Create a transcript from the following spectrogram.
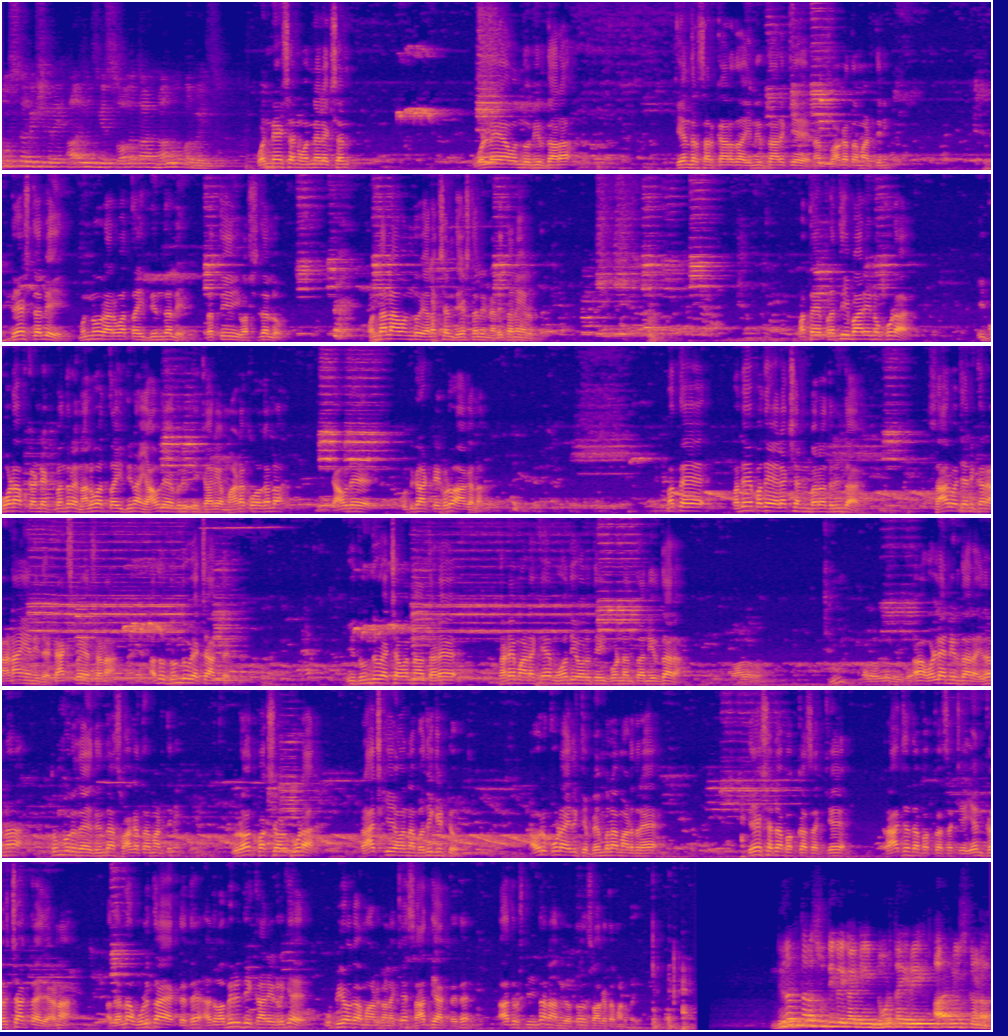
ನಮಸ್ಕಾರ ವೀಕ್ಷಕರೇ ಸ್ವಾಗತ. ನಾನು Parvez one nation one election ಒಳ್ಳೆಯ ಒಂದು ನಿರ್ಧಾರ. ಕೇಂದ್ರ ಸರ್ಕಾರದ ಈ ನಿರ್ಧಾರಕ್ಕೆ ನಾನು ಸ್ವಾಗತ ಮಾಡ್ತೀನಿ. ದೇಶದಲ್ಲಿ ಮುನ್ನೂರ ಅರವತ್ತೈದು ದಿನದಲ್ಲಿ ಪ್ರತಿ ವರ್ಷದಲ್ಲೂ ಒಂದಲ್ಲ ಒಂದು ಎಲೆಕ್ಷನ್ ದೇಶದಲ್ಲಿ ನಡೀತಾನೇ ಇರುತ್ತೆ. ಮತ್ತು ಪ್ರತಿ ಬಾರಿನೂ ಕೂಡ ಈ ಕೋಡ್ ಆಫ್ ಕಂಡಕ್ಟ್ ಬಂದರೆ ನಲವತ್ತೈದು ದಿನ ಯಾವುದೇ ಅಭಿವೃದ್ಧಿ ಕಾರ್ಯ ಮಾಡೋಕ್ಕೂ ಆಗಲ್ಲ ಯಾವುದೇ ಉದ್ಘಾಟನೆಗಳು ಆಗಲ್ಲ. ಮತ್ತು ಪದೇ ಪದೇ ಎಲೆಕ್ಷನ್ ಬರೋದ್ರಿಂದ ಸಾರ್ವಜನಿಕರ ಹಣ ಏನಿದೆ ಟ್ಯಾಕ್ಸ್ ಪೇಯರ್ಸ್ ಹಣ ಅದು ದುಂದು ವೆಚ್ಚ ಆಗ್ತದೆ ಈ ದುಂದು ವೆಚ್ಚವನ್ನು ತಡೆ ತಡೆ ಮಾಡೋಕ್ಕೆ ಮೋದಿಯವರು ತೆಗೆದುಕೊಂಡಂಥ ನಿರ್ಧಾರ. ಹಾಂ ಒಳ್ಳೆಯ ನಿರ್ಧಾರ. ಇದನ್ನು ತುಂಬು ಹೃದಯದಿಂದ ಸ್ವಾಗತ ಮಾಡ್ತೀನಿ. ವಿರೋಧ ಪಕ್ಷಗಳು ಕೂಡ ರಾಜಕೀಯವನ್ನು ಬದಿಗಿಟ್ಟು ಅವರು ಕೂಡ ಇದಕ್ಕೆ ಬೆಂಬಲ ಮಾಡಿದ್ರೆ ದೇಶದ ಬೊಕ್ಕಸಕ್ಕೆ, ರಾಜ್ಯದ ಬೊಕ್ಕಸಕ್ಕೆ ಏನು ಖರ್ಚಾಗ್ತಾ ಇದೆ ಹಣ ಅದೆಲ್ಲ ಉಳಿತಾಯ ಆಗ್ತೈತೆ. ಅದು ಅಭಿವೃದ್ಧಿ ಕಾರ್ಯಗಳಿಗೆ ಉಪಯೋಗ ಮಾಡ್ಕೊಳಕ್ಕೆ ಸಾಧ್ಯ ಆಗ್ತೈತೆ. ಆ ದೃಷ್ಟಿಯಿಂದ ನಾನು ಇವತ್ತು ಸ್ವಾಗತ ಮಾಡ್ತಾ ನಿರಂತರ ಸುದ್ದಿಗಳಿಗಾಗಿ ನೋಡ್ತಾ ಇರಿ ಆರ್ ನ್ಯೂಸ್ ಕನ್ನಡ.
